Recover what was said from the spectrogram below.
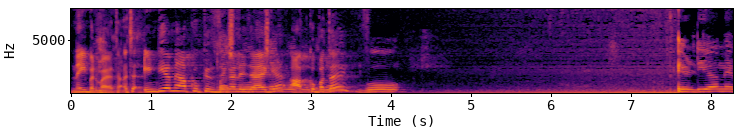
نہیں بنوایا تھا۔ اچھا انڈیا میں آپ کو کس جگہ لے جایا گیا؟ آپ کو پتا ہے؟ وہ انڈیا میں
